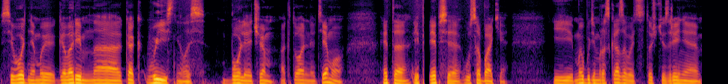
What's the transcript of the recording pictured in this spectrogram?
Сегодня мы говорим на, как выяснилось, более чем актуальную тему. Это эпилепсия у собаки. И мы будем рассказывать с точки зрения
